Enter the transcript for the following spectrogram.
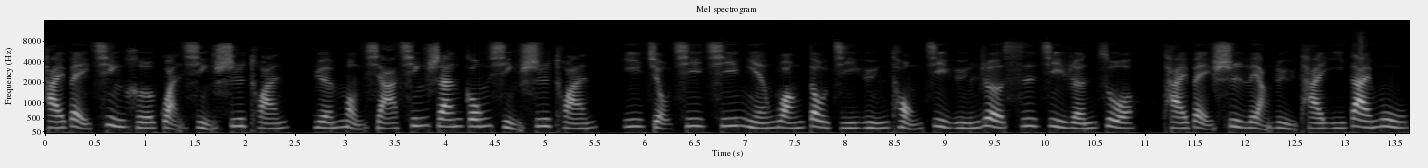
台北庆和馆醒狮团，原猛侠青山宫醒狮团。一九七七年，王斗吉云统计云热司继人作，台北市两旅台一代目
